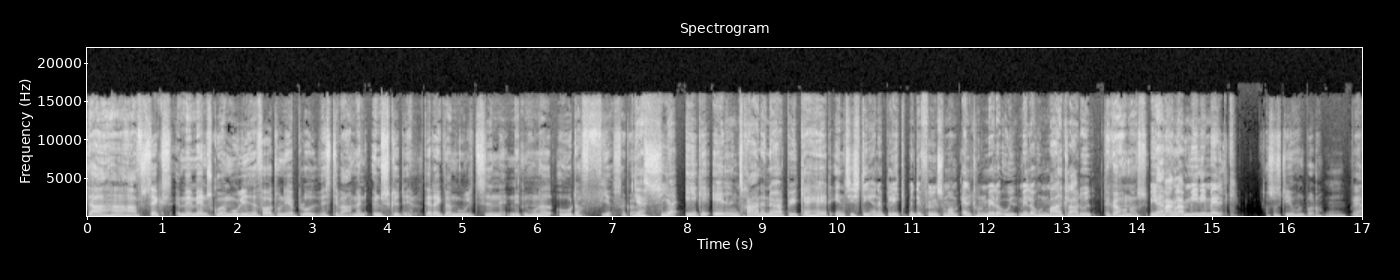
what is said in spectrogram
der har haft sex med mænd, skulle have mulighed for at donere blod, hvis det var, man ønskede det. Det har der ikke været muligt siden 1988 at gøre. Jeg siger ikke, Ellen Trane Nørby kan have et insisterende blik, men det føles som om alt hun melder ud, melder hun meget klart ud. Det gør hun også. Vi ja. mangler minimælk. Og så stiger hun på dig. Mm. Ja.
